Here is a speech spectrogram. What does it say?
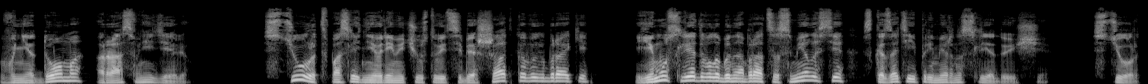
вне дома раз в неделю. Стюарт в последнее время чувствует себя шатко в их браке, ему следовало бы набраться смелости сказать ей примерно следующее. Стюарт,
